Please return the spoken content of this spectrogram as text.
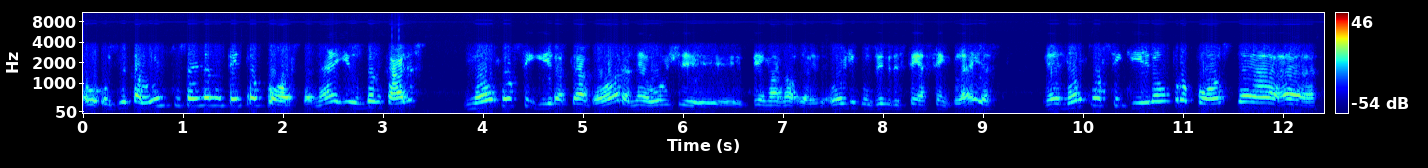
Os metalúrgicos ainda não têm proposta, né? E os bancários não conseguiram até agora, né? Hoje, tem uma, hoje inclusive, eles têm assembleias, né? não conseguiram proposta uh,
